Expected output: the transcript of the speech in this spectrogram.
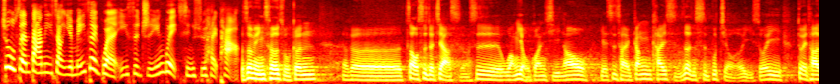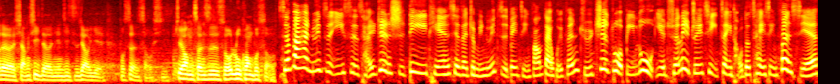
就算大逆向也没再管，疑似只因为心虚害怕。这名车主跟那个肇事的驾驶是网友关系，然后也是才刚开始认识不久而已，所以对他的详细的年纪资料也不是很熟悉。据他们称是说路况不熟。嫌犯和女子疑似才认识第一天，现在这名女子被警方带回分局制作笔录，也全力追缉在逃的蔡姓范闲，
